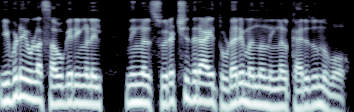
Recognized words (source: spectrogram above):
ഇവിടെയുള്ള സൗകര്യങ്ങളിൽ നിങ്ങൾ സുരക്ഷിതരായി തുടരുമെന്ന് നിങ്ങൾ കരുതുന്നുവോ?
